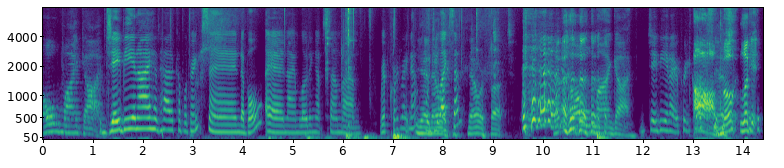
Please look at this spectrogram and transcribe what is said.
Oh my god. JB and I have had a couple drinks and a bowl, and I am loading up some um, ripcord right now. Yeah, Would now you like some? Now we're fucked. oh my god. JB and I are pretty close. Oh, Yes. mo- look at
